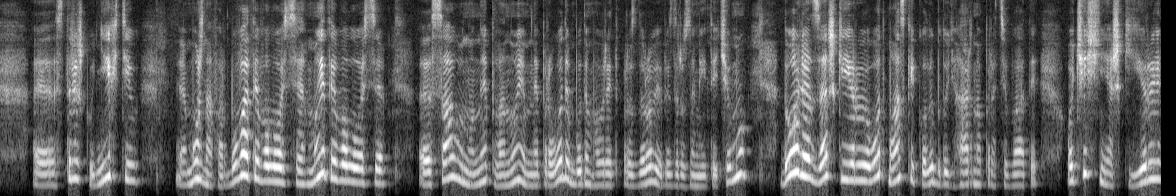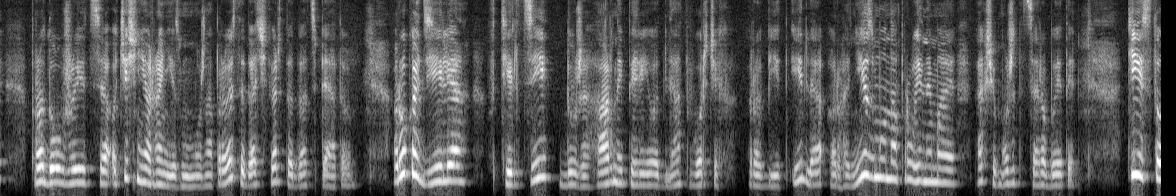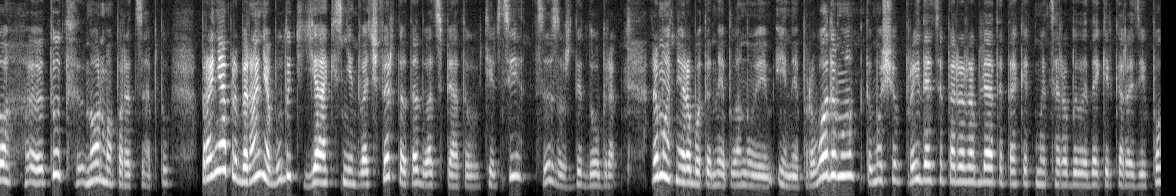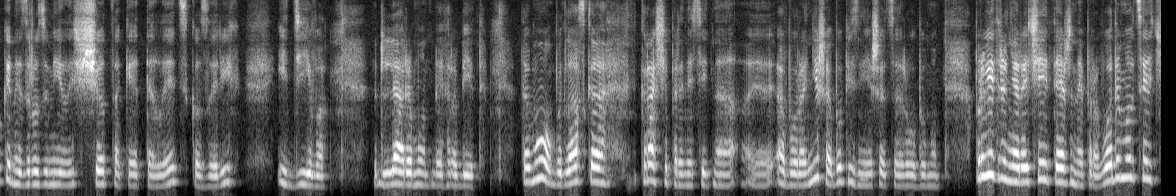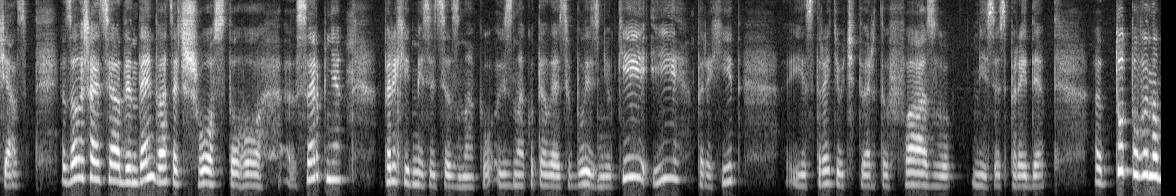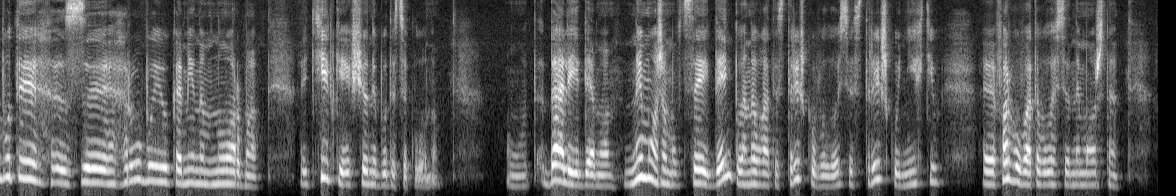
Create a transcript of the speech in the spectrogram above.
е, стрижку нігтів, е, можна фарбувати волосся, мити волосся. Е, Сауну не плануємо, не проводимо, будемо говорити про здоров'я, ви зрозумієте. Чому? Догляд за шкірою, от маски, коли будуть гарно працювати. Очищення шкіри продовжується, очищення організму можна провести 24-25. Рукоділля в тільці дуже гарний період для творчих робіт. І для організму напруги немає, так що можете це робити. Тісто, е, тут норма по рецепту. Прання прибирання будуть якісні 24 та 25 в тільці, це завжди добре. Ремонтні роботи не плануємо і не проводимо, тому що прийдеться переробляти, так як ми це робили декілька разів, поки не зрозуміли, що таке телець, козиріг і діва для ремонтних робіт. Тому, будь ласка, краще перенесіть на е, або раніше, або пізніше це робимо. Провітряння речей теж не проводимо в цей час. Залишається один день, 26 серпня, перехід місяця знаку, знаку Телець в близнюки і перехід із 3 в 4 фазу місяць перейде. Е, Тут повинно бути з грубою каміном норма, тільки якщо не буде циклону. От. Далі йдемо. Не можемо в цей день планувати стрижку волосся, стрижку нігтів, е, фарбувати волосся не можна,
